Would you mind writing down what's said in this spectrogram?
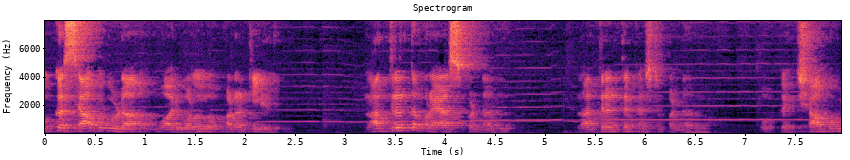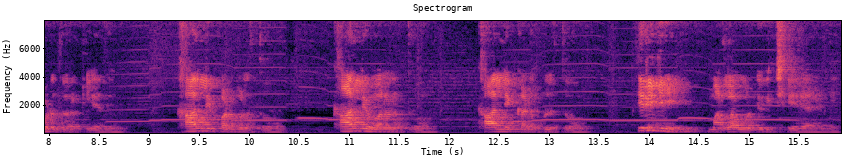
ఒక్క శాప కూడా వారి వలలో పడట్లేదు. రాత్రంతా ప్రయాసపడ్డారు. రాత్రంతా కష్టపడ్డారు. ఒక్క చేప కూడా దొరకలేదు. ఖాళీ పడవలతో ఖాళీ వలలతో ఖాళీ కడుపులతో తిరిగి మరలా ఒడ్డుకి చేరారండి.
